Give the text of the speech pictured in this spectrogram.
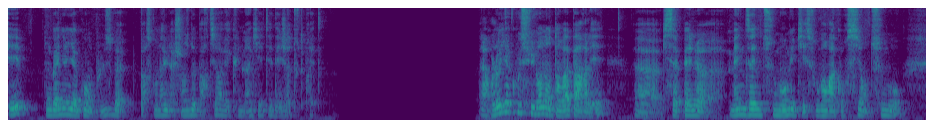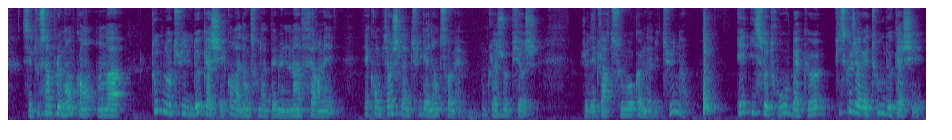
et on gagne un Yaku en plus ben, parce qu'on a eu la chance de partir avec une main qui était déjà toute prête. Alors le Yaku suivant dont on va parler, euh, qui s'appelle euh, Menzen Tsumo, mais qui est souvent raccourci en Tsumo, c'est tout simplement quand on a toutes nos tuiles de cachet, qu'on a donc ce qu'on appelle une main fermée, et qu'on pioche la tuile gagnante soi-même. Donc là, je pioche, je déclare Tsumo comme d'habitude, et il se trouve bah, que, puisque j'avais tout de cachet,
